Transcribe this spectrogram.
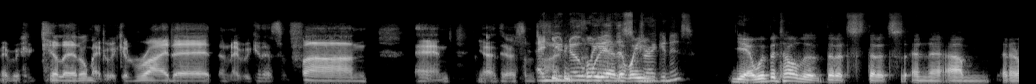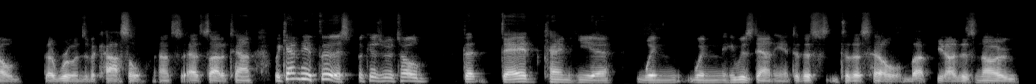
maybe we could kill it, or maybe we could ride it, and maybe we could have some fun. And you know, there are some. And you know where this we, dragon is? Yeah, we've been told that it's that it's in the, um in an old the ruins of a castle outside of town. We came here first because we were told that Dad came here when when he was down here to this to this hill. But you know, there's no,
